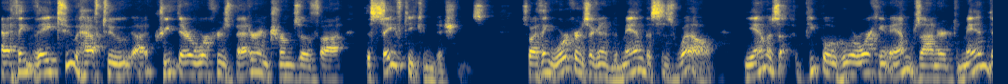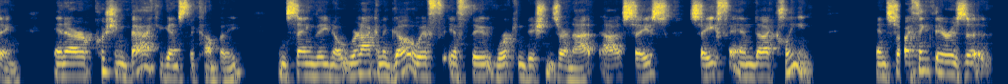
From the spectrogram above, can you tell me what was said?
and I think they, too, have to uh, treat their workers better in terms of uh, the safety conditions. So I think workers are going to demand this as well the Amazon people who are working at Amazon are demanding and are pushing back against the company and saying that you know we're not going to go if if the work conditions are not uh, safe safe and uh, clean. And so I think there is a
